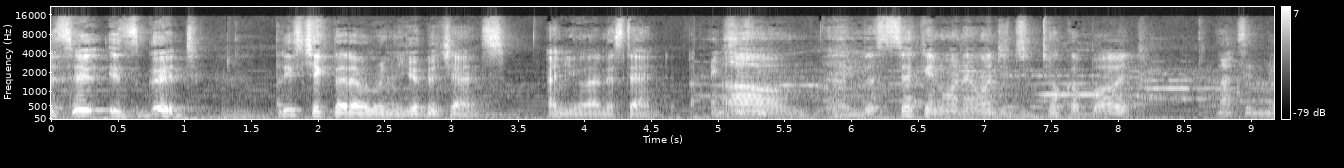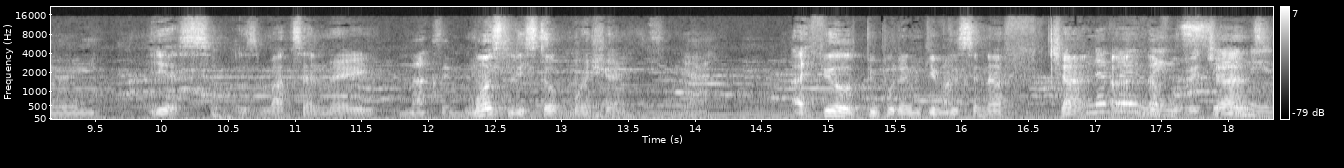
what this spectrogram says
it's, it's good. Please check that out when you get the chance, and you'll understand. Um, the second one I wanted to talk about, Max and Mary, yes, it's Max and Mary. Max and Mary. Mostly stop motion. Yeah, I feel people don't give this enough chance, Never uh, enough of a chance. it.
